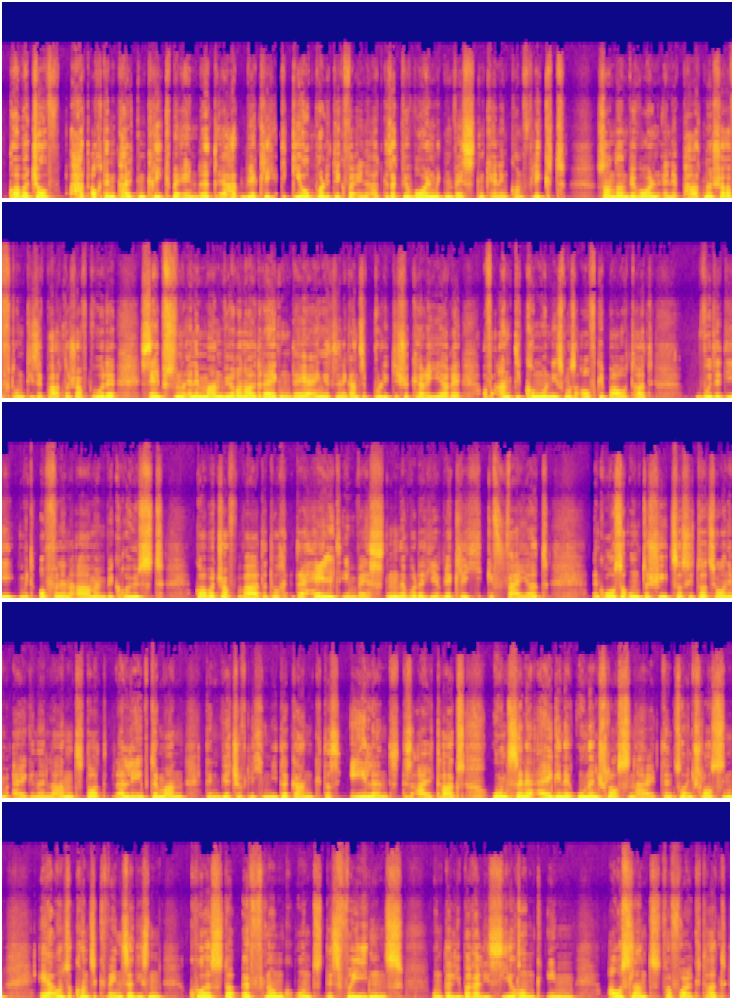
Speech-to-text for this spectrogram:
Gorbatschow hat auch den Kalten Krieg beendet. Er hat wirklich die Geopolitik verändert. Er hat gesagt, wir wollen mit dem Westen keinen Konflikt, sondern wir wollen eine Partnerschaft. Und diese Partnerschaft wurde selbst von einem Mann wie Ronald Reagan, der ja eigentlich seine ganze politische Karriere auf Antikommunismus aufgebaut hat, wurde die mit offenen Armen begrüßt. Gorbatschow war dadurch der Held im Westen, er wurde hier wirklich gefeiert. Ein großer Unterschied zur Situation im eigenen Land. Dort erlebte man den wirtschaftlichen Niedergang, das Elend des Alltags und seine eigene Unentschlossenheit. Denn so entschlossen er und so konsequent er diesen Kurs der Öffnung und des Friedens und der Liberalisierung im Ausland verfolgt hat,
